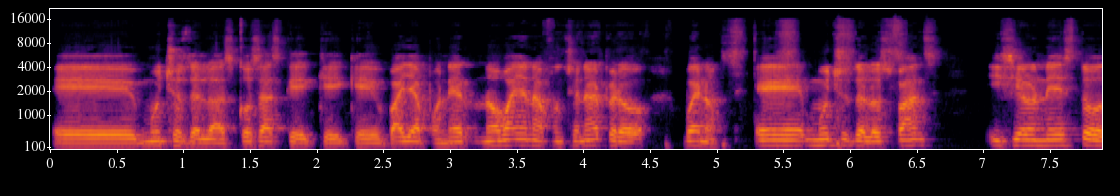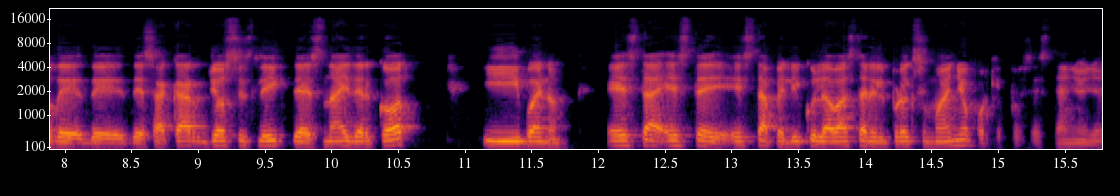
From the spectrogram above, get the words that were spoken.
eh, muchas de las cosas que, que, vaya a poner no vayan a funcionar, pero bueno, eh, muchos de los fans hicieron esto de, de, de sacar Justice League de Snyder Cut y bueno, esta, este, esta película va a estar el próximo año, porque pues este año ya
